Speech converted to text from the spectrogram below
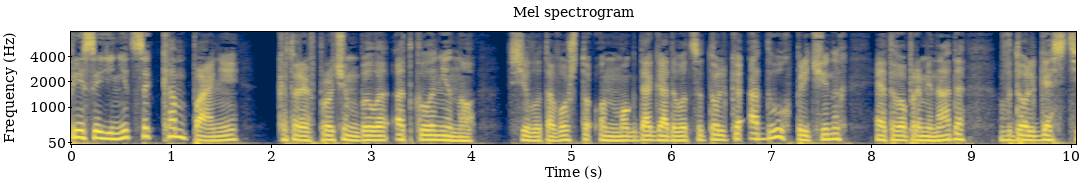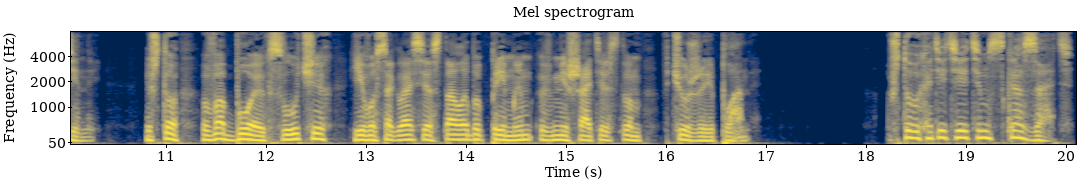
присоединиться к компании, которое, впрочем, было отклонено – в силу того, что он мог догадываться только о двух причинах этого променада вдоль гостиной, и что в обоих случаях его согласие стало бы прямым вмешательством в чужие планы. «Что вы хотите этим сказать?»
